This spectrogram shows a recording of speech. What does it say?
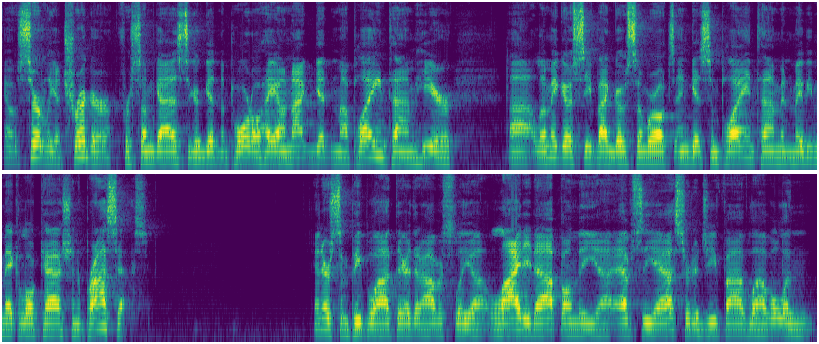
you know certainly a trigger for some guys to go get in the portal. Hey, I'm not getting my playing time here. Uh, let me go see if I can go somewhere else and get some playing time and maybe make a little cash in the process. And there's some people out there that obviously uh, lighted up on the uh, FCS or the G5 level, and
